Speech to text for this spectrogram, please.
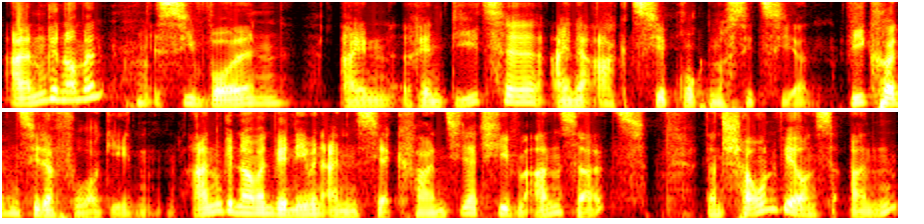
Angenommen, Sie wollen ein Rendite einer Aktie prognostizieren. Wie könnten Sie da vorgehen? Angenommen, wir nehmen einen sehr quantitativen Ansatz, dann schauen wir uns an,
